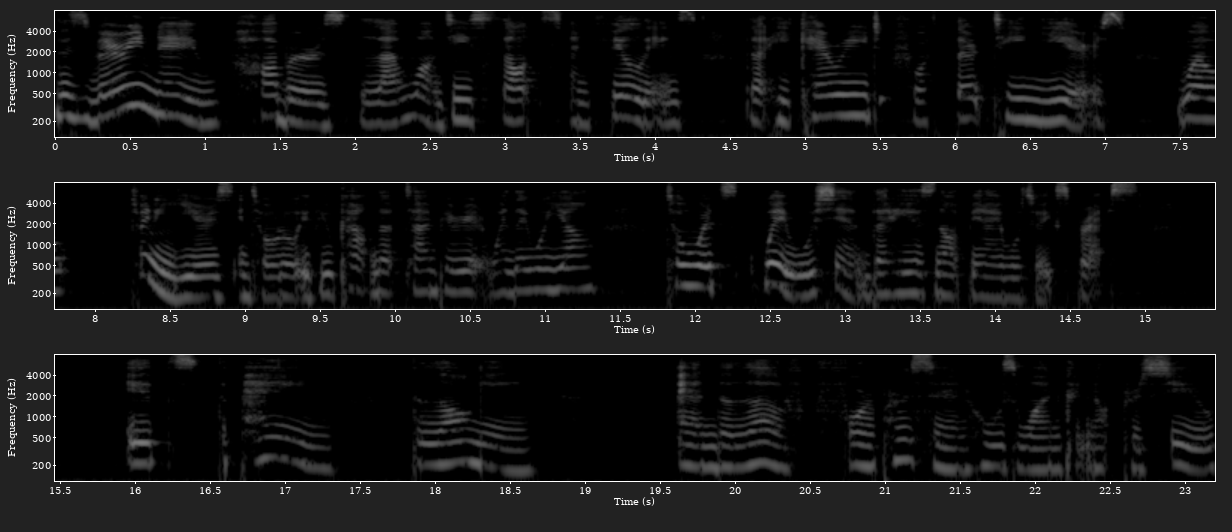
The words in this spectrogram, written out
This very name harbors Lan Wangji's thoughts and feelings that he carried for 13 years, well, 20 years in total if you count that time period when they were young, towards Wei Wuxian that he has not been able to express. It's the pain, the longing, and the love for a person whose one could not pursue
